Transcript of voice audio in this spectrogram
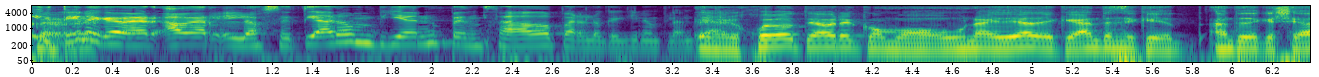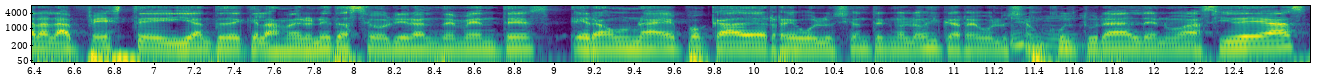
sí, tiene que ver. A ver, lo setearon bien pensado para lo que quieren plantear. En el juego te abre como una idea de que antes de que antes de que llegara la peste y antes de que las marionetas se volvieran dementes, era una época de revolución tecnológica, revolución cultural, de nuevas ideas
